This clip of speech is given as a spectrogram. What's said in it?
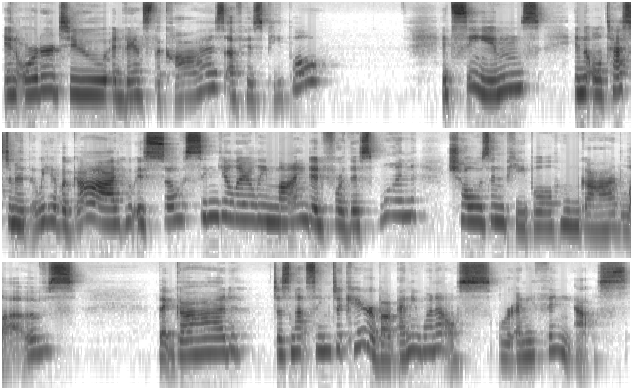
in order to advance the cause of his people. It seems in the Old Testament that we have a God who is so singularly minded for this one chosen people whom God loves that God does not seem to care about anyone else or anything else.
